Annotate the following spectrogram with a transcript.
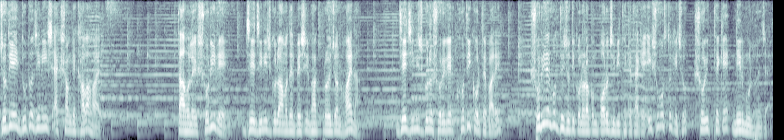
যদি এই দুটো জিনিস একসঙ্গে খাওয়া হয় তাহলে শরীরে যে জিনিসগুলো আমাদের বেশিরভাগ প্রয়োজন হয় না, যে জিনিসগুলো শরীরের ক্ষতি করতে পারে, শরীরের মধ্যে যদি কোনো রকম পরজীবী থেকে থাকে, এই সমস্ত কিছু শরীর থেকে নির্মূল হয়ে যায়।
